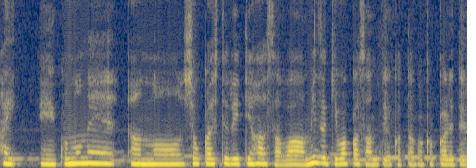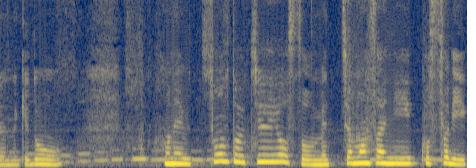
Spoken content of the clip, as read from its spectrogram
はい、えーこのねあの紹介してる「イティハーサ」は水木若さんっていう方が書かれてるんだけどもうねほんと宇宙要素めっちゃ満載にこっそり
